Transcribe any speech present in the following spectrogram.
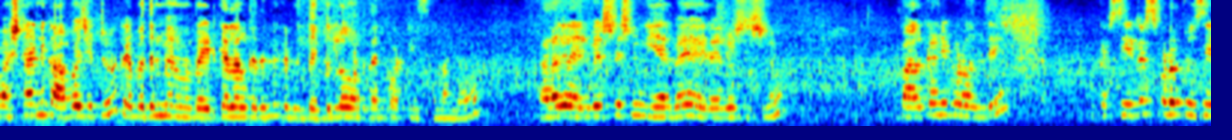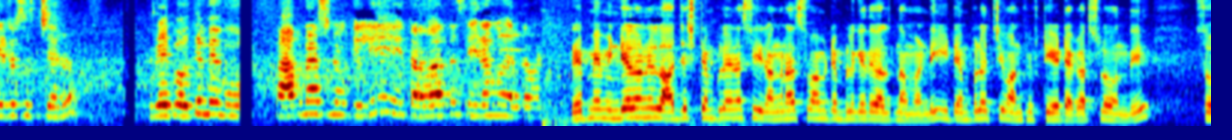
బస్ స్టాండ్కి ఆపోజిట్. రేపొద్దున మేము బయటకు వెళ్ళాలి కదండి. ఇక్కడ దగ్గరలో ఉంటుందని కూడా తీసుకున్నాం మేము అలాగే railway station near by railway station. Balcony కూడా ఉంది. ఇక్కడ సీటర్స్ కూడా టూ సీటర్స్ ఇచ్చారు రేపు అయితే మేము పాపనాశనంకి వెళ్ళి తర్వాత శ్రీరంగం వెళ్తామండి. రేపు మేము ఇండియాలోనే లార్జెస్ట్ టెంపుల్ అయిన శ్రీ రంగనాథ స్వామి టెంపుల్కి అయితే వెళ్తున్నామండి. ఈ టెంపుల్ వచ్చి వన్ ఫిఫ్టీ ఎయిట్ ఎకర్స్లో ఉంది. సో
